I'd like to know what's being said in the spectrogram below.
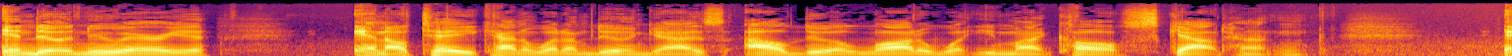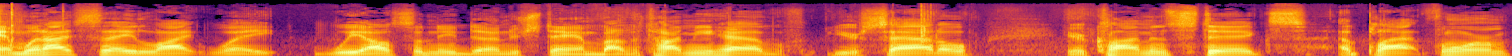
into a new area. And I'll tell you kind of what I'm doing, guys. I'll do a lot of what you might call scout hunting. And when I say lightweight, we also need to understand by the time you have your saddle, your climbing sticks, a platform,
